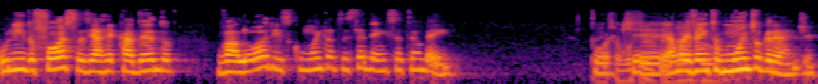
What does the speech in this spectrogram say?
unindo forças e arrecadando valores com muita antecedência também. Então porque então é um né, evento muito grande.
